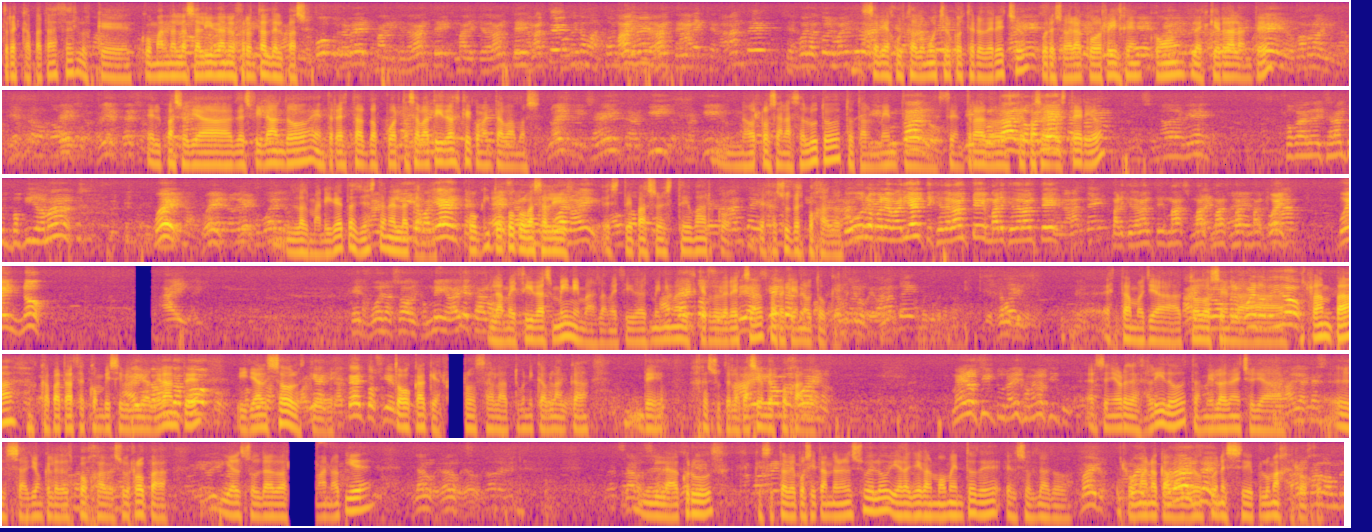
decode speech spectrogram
Tres capataces los que comandan la salida en el frontal del paso. Se había ajustado mucho el costero derecho, por eso ahora corrigen con la izquierda delante el paso ya desfilando entre estas dos puertas abatidas que comentábamos. No rozan absoluto, totalmente centrado este paso de misterio. Las maniguetas ya están en la calle. Poquito a poco va a salir este paso, este barco de Jesús despojado. Uno con el variante, que delante, mal que delante, mal que delante, más, más, más, más, más, bueno, bueno. Ahí, ahí. Las mecidas mínimas, la mecida es mínima de izquierda a derecha para que no toque. Estamos ya todos en la rampa, los capataces con visibilidad delante y ya el sol que toca, que roza la túnica blanca de Jesús de la Pasión despojado. El señor de ha salido, también lo han hecho ya el sayón que le despoja de su ropa y el soldado a mano a pie. La cruz que se está depositando en el suelo y ahora llega el momento del soldado romano caballero con ese plumaje rojo.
